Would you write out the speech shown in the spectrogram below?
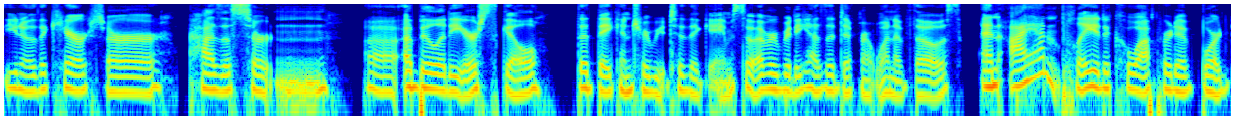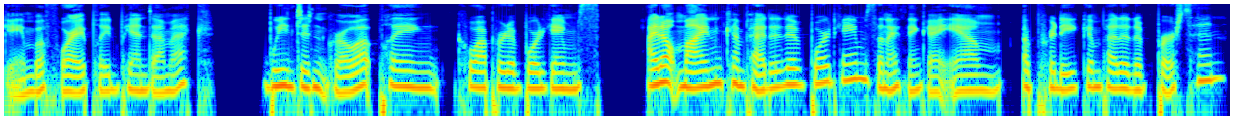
you know, the character has a certain uh, ability or skill that they contribute to the game. So everybody has a different one of those. And I hadn't played a cooperative board game before I played Pandemic. We didn't grow up playing cooperative board games. I don't mind competitive board games, and I think I am a pretty competitive person,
